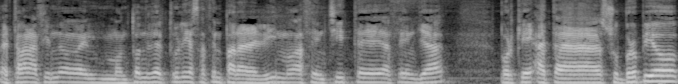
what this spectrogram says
estaban haciendo en un montón de tertulias, hacen paralelismo, hacen chistes, hacen ya. Porque hasta su propio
